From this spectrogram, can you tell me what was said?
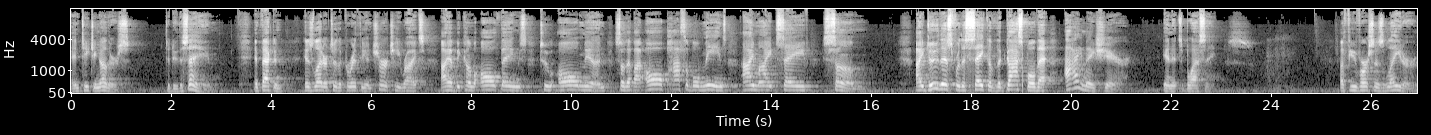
and teaching others to do the same. In fact, in his letter to the Corinthian church, he writes, I have become all things to all men, so that by all possible means I might save some. I do this for the sake of the gospel that I may share in its blessings. a few verses later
